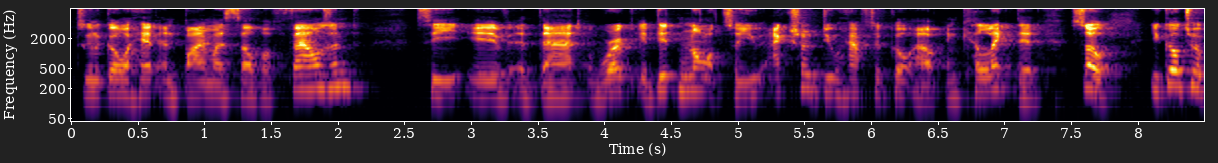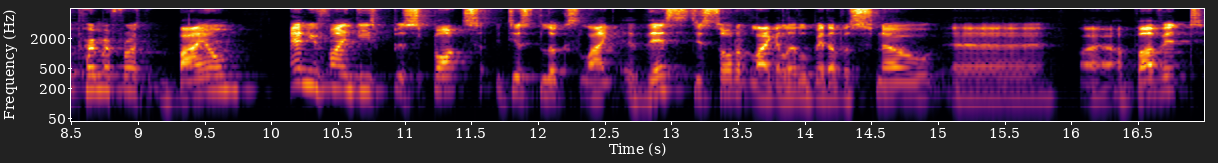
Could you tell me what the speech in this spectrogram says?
just gonna go ahead and buy myself a thousand see if that worked. It did not, so you actually do have to go out and collect it. So you go to a permafrost biome, and you find these spots, it just looks like this, just sort of like a little bit of a snow uh, uh, above it.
